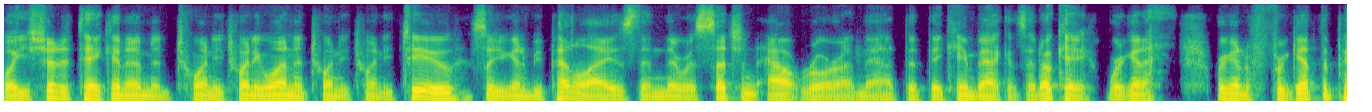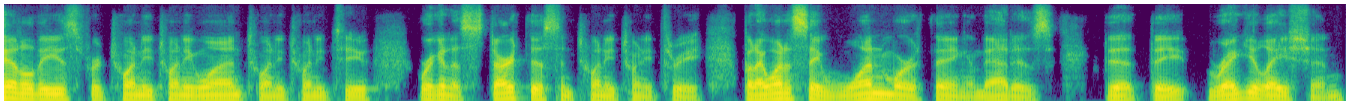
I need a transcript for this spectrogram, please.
well you should have taken them in 2021 and 2022 so you're going to be penalized and there was such an outroar on that that they came back and said okay we're going to we're going to forget the penalties for 2021 2022 we're going to start this in 2023 but i want to say one more thing and that is that the regulation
